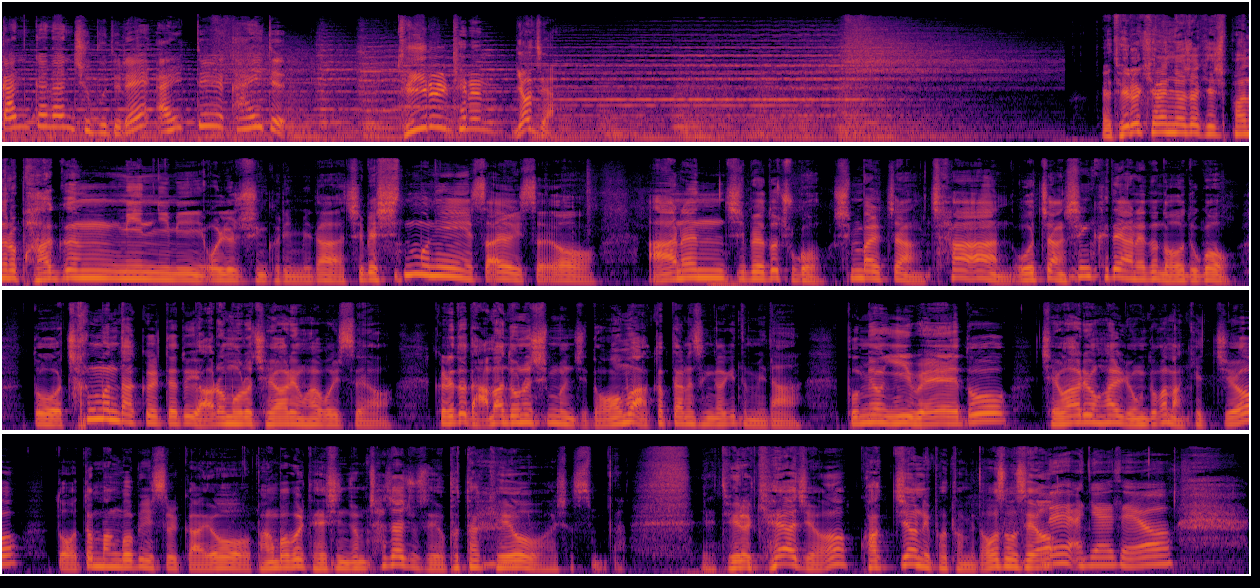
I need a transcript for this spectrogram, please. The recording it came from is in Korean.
깐깐한 주부들의 알뜰 가이드. 뒤를 캐는 여자. 네, 뒤를 캐는 여자 게시판으로 박은미 님이 올려주신 글입니다. 집에 신문이 쌓여 있어요. 아는 집에도 주고 신발장, 차 안, 옷장, 싱크대 안에도 넣어두고 또 창문 닦을 때도 여러모로 재활용하고 있어요. 그래도 남아도는 신문지 너무 아깝다는 생각이 듭니다. 분명 이 외에도 재활용할 용도가 많겠지요. 또 어떤 방법이 있을까요? 방법을 대신 좀 찾아주세요. 부탁해요 하셨습니다. 예, 뒤를 캐야죠. 곽지연 리포터입니다. 어서 오세요. 네, 안녕하세요.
